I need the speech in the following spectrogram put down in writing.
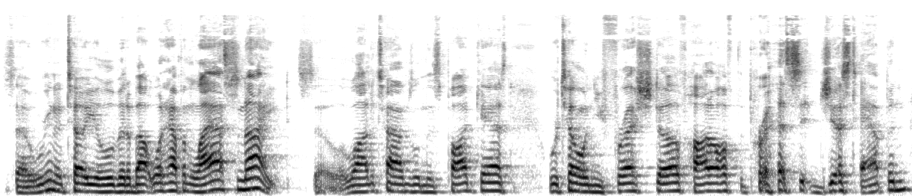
So, we're going to tell you a little bit about what happened last night. So, a lot of times on this podcast, we're telling you fresh stuff, hot off the press. It just happened.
